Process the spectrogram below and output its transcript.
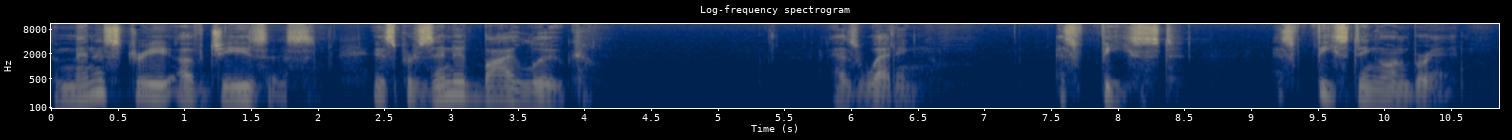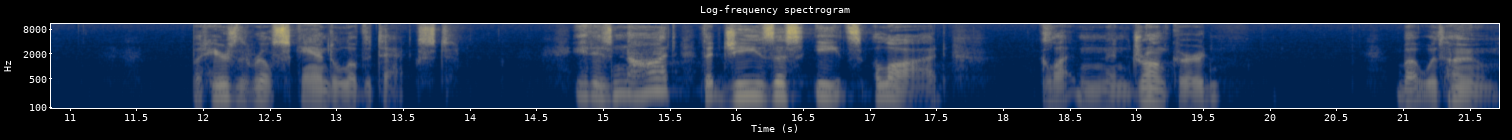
The ministry of Jesus is presented by Luke as wedding, as feast, as feasting on bread. But here's the real scandal of the text it is not that Jesus eats a lot, glutton and drunkard, but with whom?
